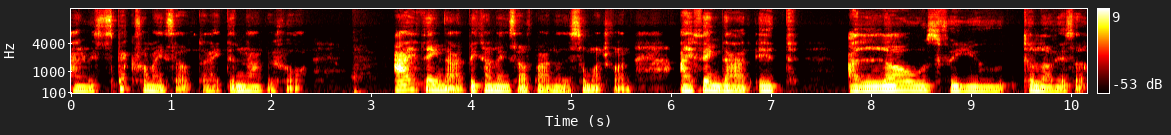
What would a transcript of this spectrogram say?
and respect for myself that I didn't have before. I think that becoming self partnered is so much fun. I think that it allows for you to love yourself.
